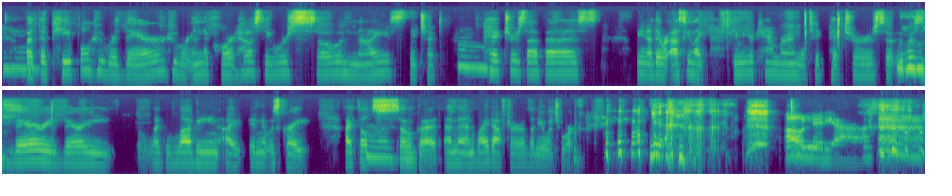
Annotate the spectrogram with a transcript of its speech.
yeah. but the people who were there, who were in the courthouse, they were so nice. They took mm. pictures of us. You know, they were asking like, "Give me your camera and we'll take pictures." So it was mm-hmm. very, very like loving. I and it was great. I felt I so good. And then right after, Lydia went to work. yeah. Oh, Lydia.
